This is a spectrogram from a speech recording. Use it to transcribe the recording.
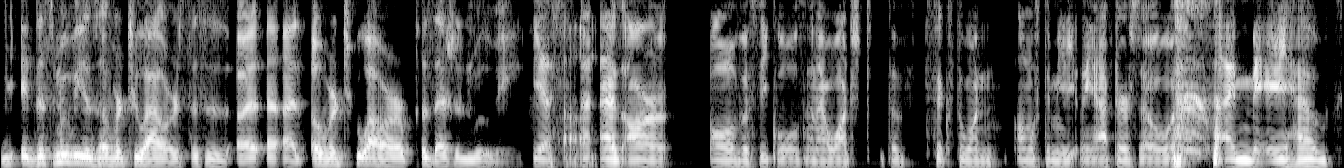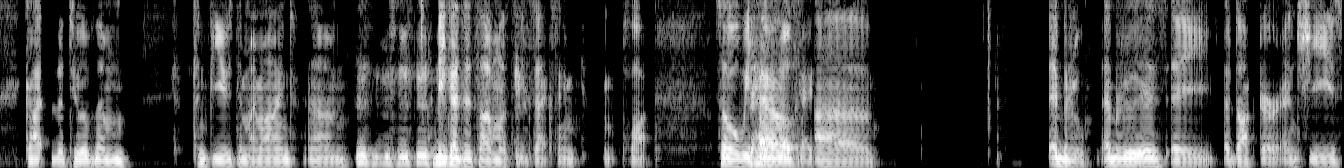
it, this movie is over two hours. This is a, a, an over two hour possession movie. Yes, um, as are all of the sequels, and I watched the sixth one almost immediately after, so I may have got the two of them confused in my mind um, because it's almost the exact same plot. So we have oh, okay. uh, Ebru. Ebru is a, a doctor, and she's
